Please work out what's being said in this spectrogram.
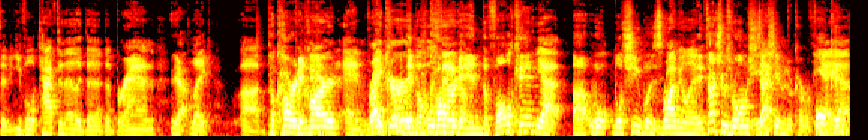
the evil captain, uh, like the the Baran, Yeah. like uh, Picard, and- Picard and, Riker, then the whole Picard thing. of- and the Vulcan. Yeah. Uh, well, well, she was Romulan. They thought she was Romulan. She's Yeah. actually an undercover Yeah, Vulcan. yeah.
